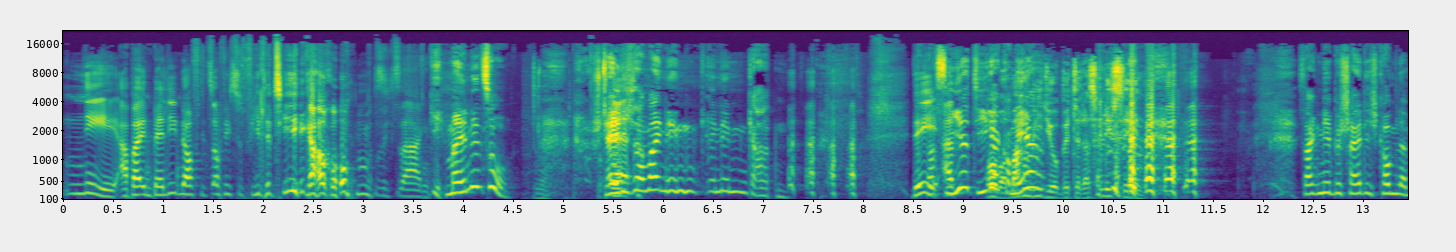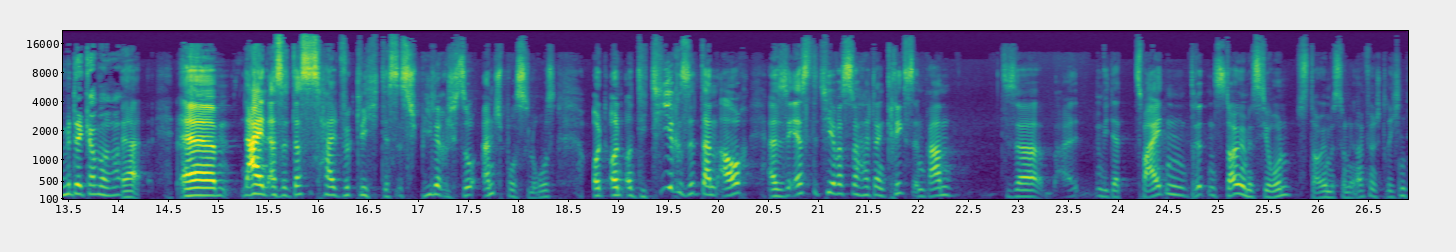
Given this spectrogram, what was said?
Nee, aber in Berlin laufen jetzt auch nicht so viele Tiger rum, muss ich sagen. Geh mal in den Zoo. Stell dich doch mal in den, in den Garten. Nee, Was, also- hier, Tiger, Oh, aber komm mach ein her. Video bitte, das will ich sehen. Sag mir Bescheid, ich komme da mit der Kamera. Ja. Ähm, nein, also das ist halt wirklich, das ist spielerisch so anspruchslos. Und, und, und die Tiere sind dann auch, also das erste Tier, was du halt dann kriegst im Rahmen dieser, äh, irgendwie der zweiten, dritten Story-Mission, Story-Mission in Anführungsstrichen,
